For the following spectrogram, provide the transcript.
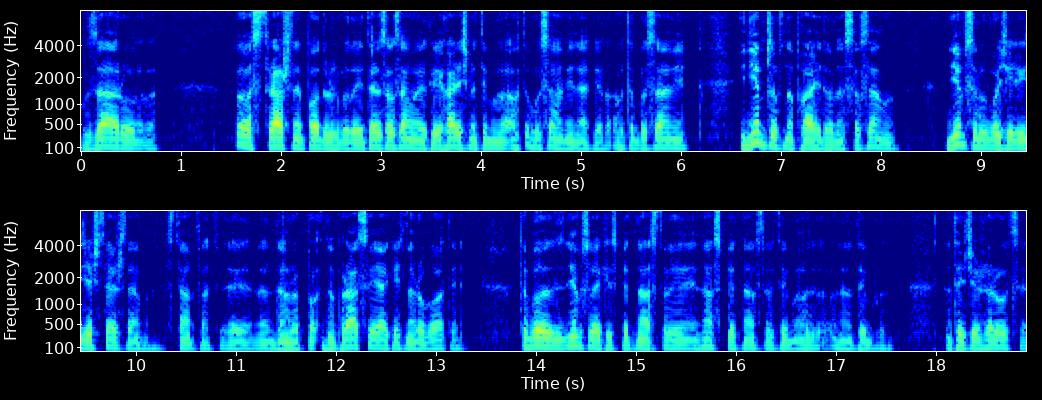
Guzaru. To straszna podróż była. I teraz tak samo, jak jechaliśmy tymi autobusami najpierw, autobusami i Niemców napchali do nas tak samo. Niemcy wywozili gdzieś też tam, stamtąd, na, na, na pracę jakieś, na roboty. To było Niemców jakieś 15, nas 15 tym, na, tym, na tej ciężarówce.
